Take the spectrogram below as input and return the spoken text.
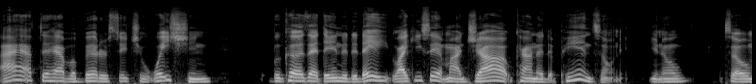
I have to have a better situation because at the end of the day, like you said, my job kind of depends on it, you know? So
